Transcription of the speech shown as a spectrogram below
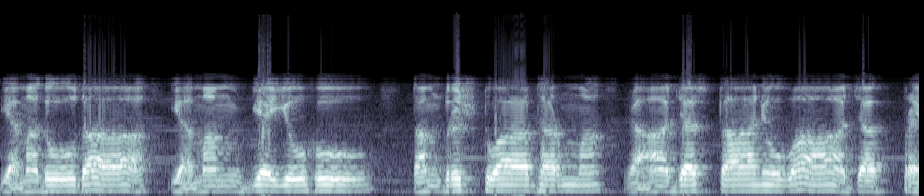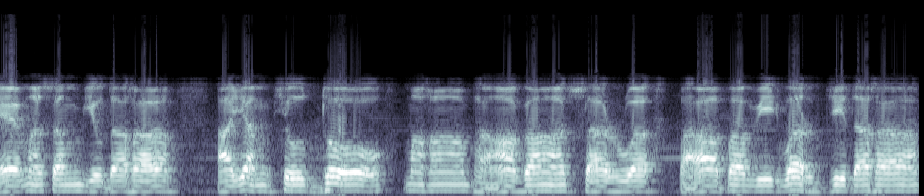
यमदूदा यमं ययुः तं दृष्ट्वा धर्म राजस्थानुवाच प्रेमसंयुधः। अयं शुद्धो महाभागा सर्वपापविवर्जितः।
